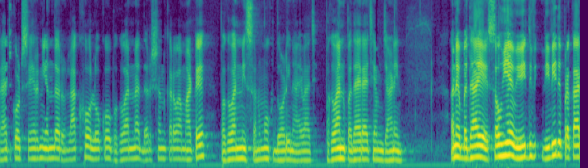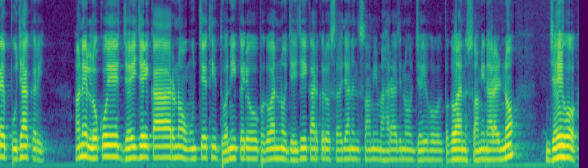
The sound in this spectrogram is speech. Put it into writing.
રાજકોટ શહેરની અંદર લાખો લોકો ભગવાનના દર્શન કરવા માટે ભગવાનની સન્મુખ દોડીને આવ્યા છે. ભગવાન પધાર્યા છે એમ જાણીને. અને બધાએ સૌએ વિવિધ વિવિધ પ્રકારે પૂજા કરી અને લોકોએ જય જયકારનો ઊંચેથી ધ્વનિ કર્યો, ભગવાનનો જય જયકાર કર્યો, સહજાનંદ સ્વામી મહારાજનો જય હો, ભગવાન સ્વામિનારાયણનો જય હો,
